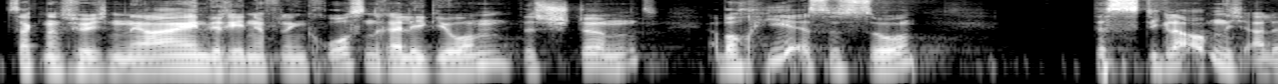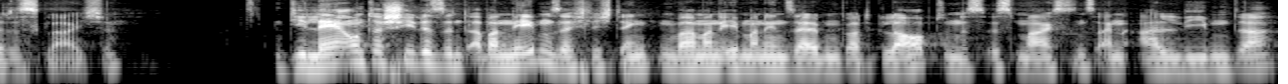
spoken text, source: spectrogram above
Sagt natürlich, nein, wir reden ja von den großen Religionen, das stimmt. Aber auch hier ist es so, dass die glauben nicht alle das Gleiche. Die Lehrunterschiede sind aber nebensächlich denken, weil man eben an denselben Gott glaubt und es ist meistens ein allliebender,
